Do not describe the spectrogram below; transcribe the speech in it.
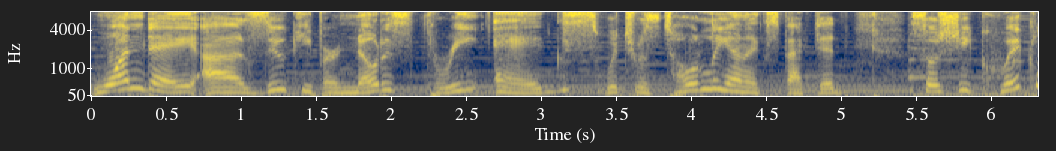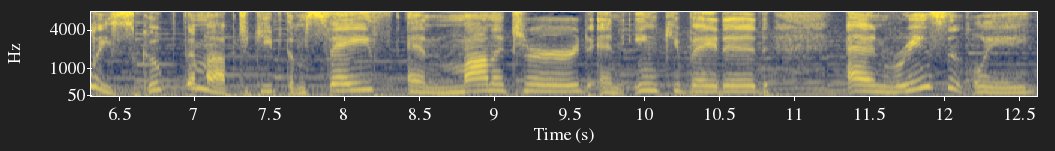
One day, a zookeeper noticed three eggs, which was totally unexpected. So she quickly scooped them up to keep them safe and monitored and incubated. And recently,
